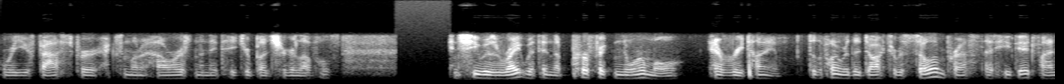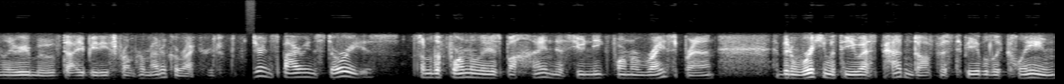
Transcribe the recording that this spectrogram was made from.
where you fast for X amount of hours and then they take your blood sugar levels. And she was right within the perfect normal every time to the point where the doctor was so impressed that he did finally remove diabetes from her medical record. These are inspiring stories. Some of the formulators behind this unique form of rice bran have been working with the U.S. Patent Office to be able to claim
